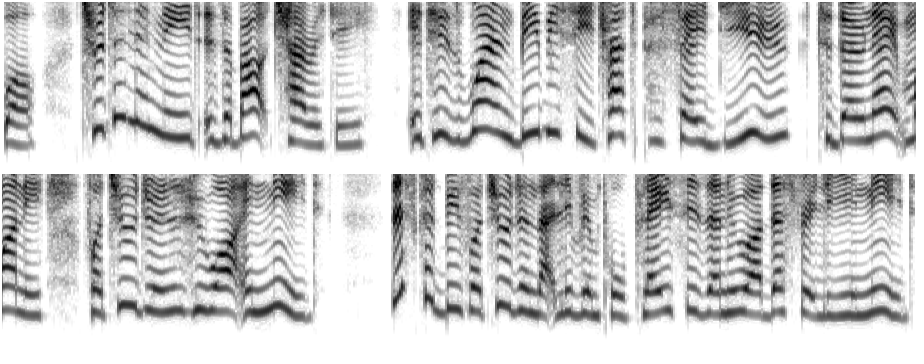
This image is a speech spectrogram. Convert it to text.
Well, Children in Need is about charity. It is when BBC tries to persuade you to donate money for children who are in need. This could be for children that live in poor places and who are desperately in need.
